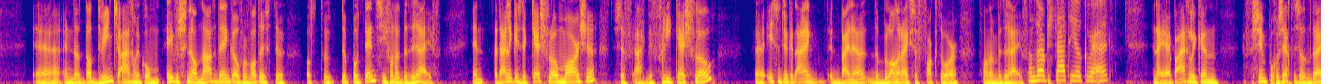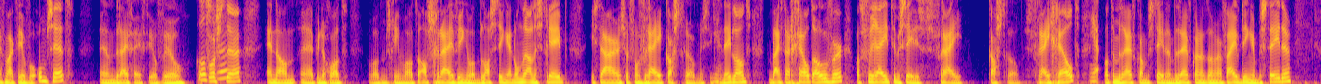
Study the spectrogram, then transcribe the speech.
eh, en dat, dat dwingt je eigenlijk om even snel na te denken over wat is de, wat de, de potentie van het bedrijf. En uiteindelijk is de cashflow marge, dus de, eigenlijk de free cashflow, eh, is natuurlijk uiteindelijk het, bijna de belangrijkste factor van een bedrijf. Want waar bestaat die ook weer uit? En nou, je hebt eigenlijk een, even simpel gezegd, is dat een bedrijf maakt heel veel omzet. En een bedrijf heeft heel veel Kosten? kosten. En dan eh, heb je nog wat, wat, misschien wat afschrijvingen, wat belastingen. En onderaan de streep is daar een soort van vrije kaststroom. Dus in Ja. het dan blijft daar geld over wat vrij te besteden is. Dus vrij kaststroom. Dus vrij geld Ja. wat een bedrijf kan besteden. Een bedrijf kan er dan maar vijf dingen besteden.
